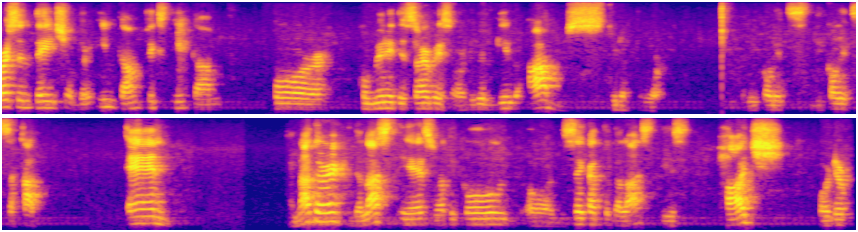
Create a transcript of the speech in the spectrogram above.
percentage of their income, fixed income, for community service, or they will give alms to the poor. We call it they call it zakat. And another, the last is what we call, or the second to the last is Hajj or the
